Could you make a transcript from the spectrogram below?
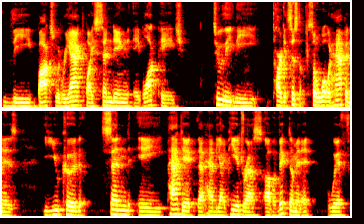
the box would react by sending a block page to the, the target system. So what would happen is you could send a packet that had the IP address of a victim in it with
